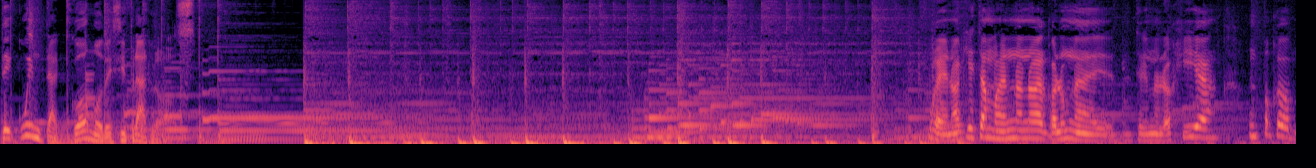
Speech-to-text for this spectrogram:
te cuenta cómo descifrarlos. Bueno, aquí estamos en una nueva columna de tecnología. Un poco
